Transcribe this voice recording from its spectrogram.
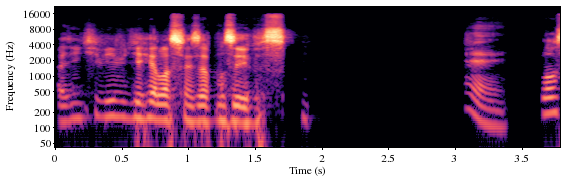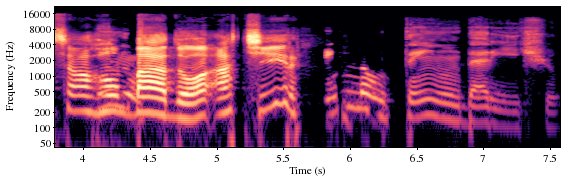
A gente vive de relações abusivas. É. Você é um arrombado, ó, atira. Quem não tem um daddy issue?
